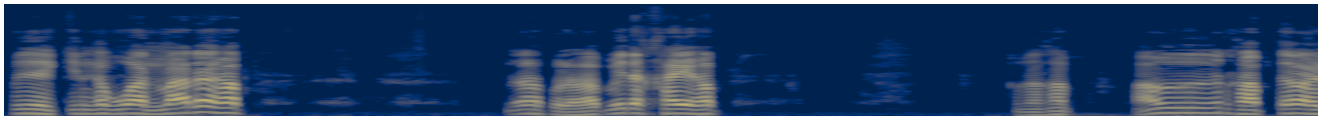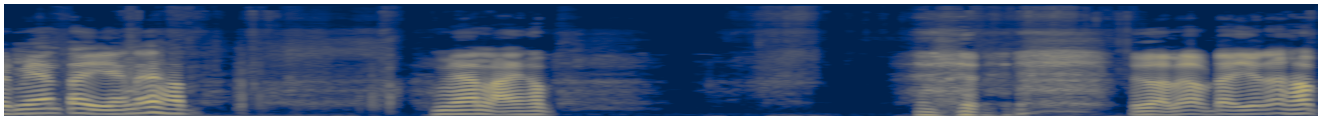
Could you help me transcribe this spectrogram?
ไม่ได้กินกระบวนมาด้อครับเด้อผมครับมีแต่ไข่ครับนะครับ เอาครับ แต่ว่าแม่นไตเองได้ครับ แม่นหลายครับเหลือแล้วได้เยอะนะครับ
